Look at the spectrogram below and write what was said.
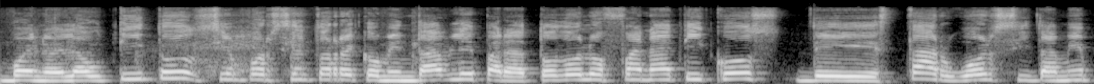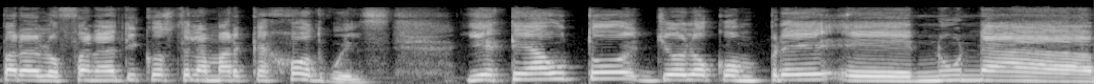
Bueno, el autito 100% recomendable para todos los fanáticos de Star Wars y también para los fanáticos de la marca Hot Wheels. Y este auto yo lo compré en una...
